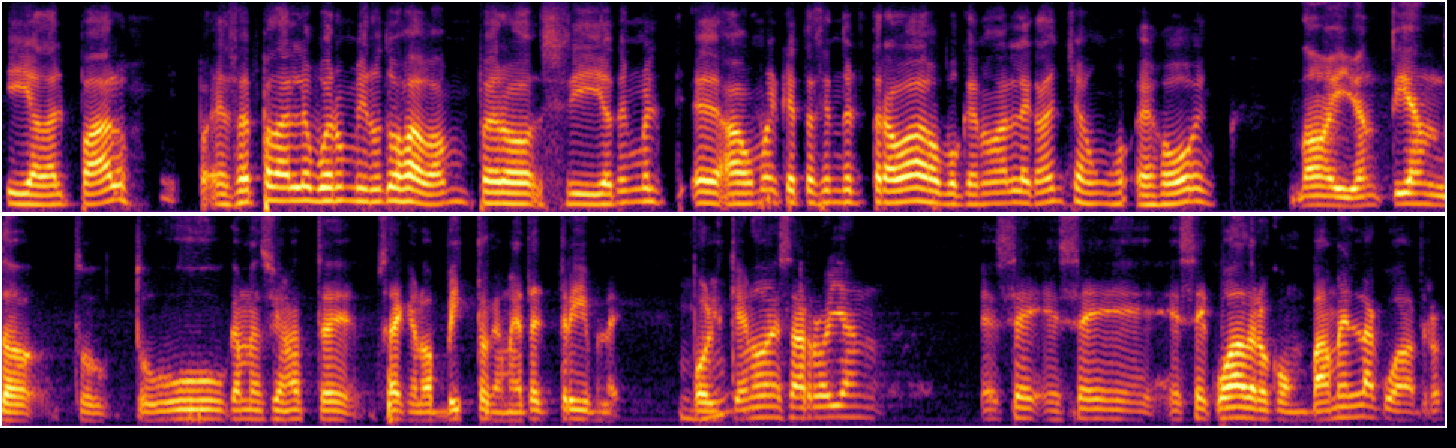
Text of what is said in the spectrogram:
y a dar palos. Eso es para darle buenos minutos a Bam, pero si yo tengo el- eh, a Omar que está haciendo el trabajo, ¿por qué no darle cancha? Es, un es joven. No, y yo entiendo, tú, tú que mencionaste, o sea, que lo has visto, que mete el triple. ¿Por qué no desarrollan ese, ese, ese cuadro con Bam en la 4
